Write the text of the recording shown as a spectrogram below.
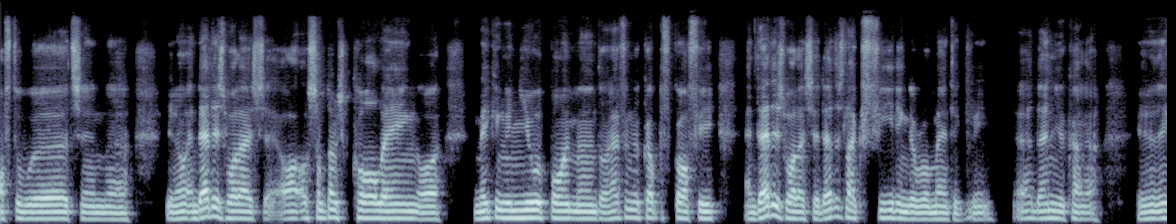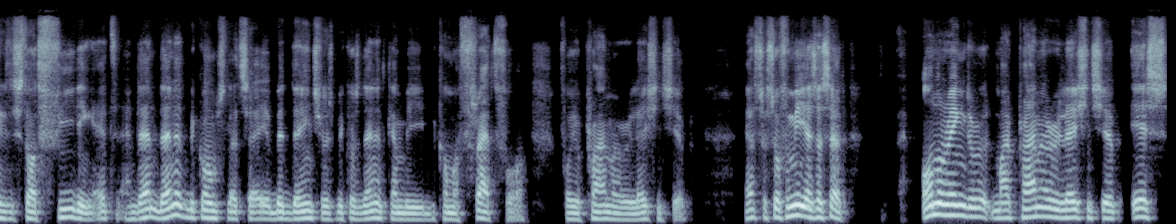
afterwards. And uh, you know and that is what i say or, or, sometimes calling or making a new appointment or having a cup of coffee. And that is what i say that is like feeding the romantic dream. Yeah then you kind of you know, they start feeding it. And then then it becomes let's say a bit dangerous because then it can be become a threat for for your primary relationship. Yeah so, so for me as i said honoring the, my primary relationship is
